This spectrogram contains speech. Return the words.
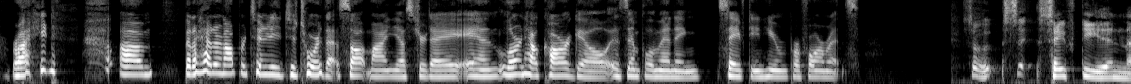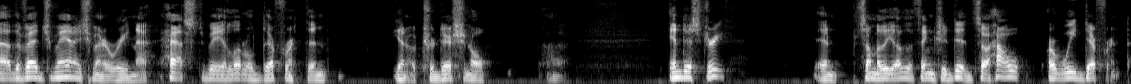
right? um, but I had an opportunity to tour that salt mine yesterday and learn how Cargill is implementing safety and human performance. So, safety in uh, the veg management arena has to be a little different than, you know, traditional industry and some of the other things you did. So, how are we different?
